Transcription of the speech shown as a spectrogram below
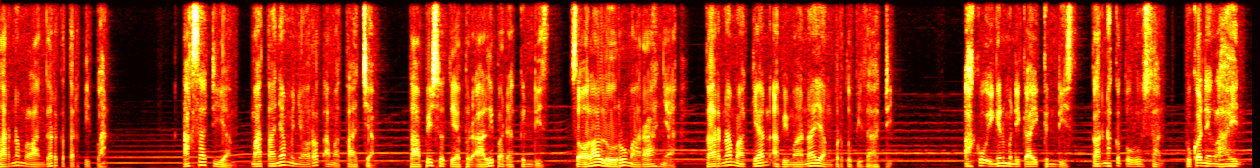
karena melanggar ketertiban. Aksa diam, matanya menyorot amat tajam, tapi setiap beralih pada gendis, seolah luruh marahnya karena makian Abimana yang bertubi tadi. Aku ingin menikahi gendis karena ketulusan, bukan yang lain.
